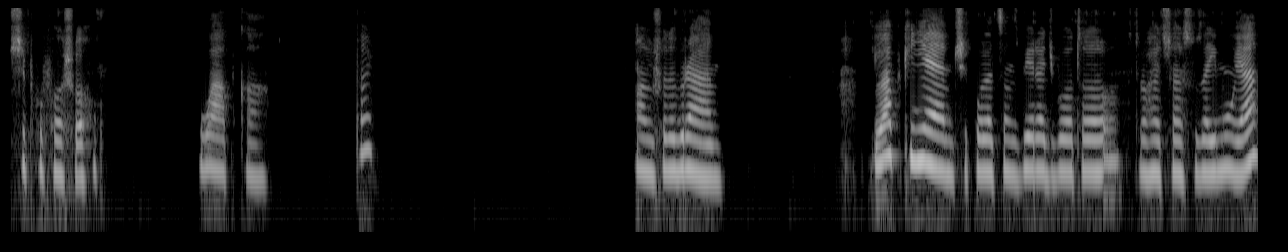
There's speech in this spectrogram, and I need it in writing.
Szybko poszło. Łapka. Tak? A już odebrałem. I łapki nie wiem, czy polecam zbierać, bo to trochę czasu zajmuje.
